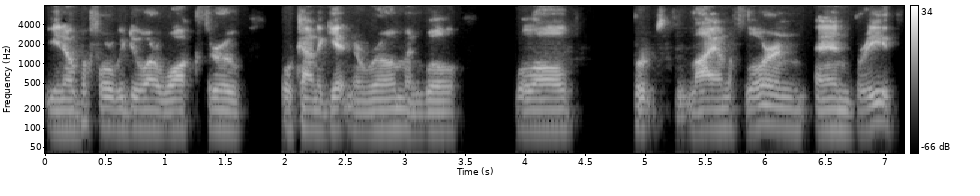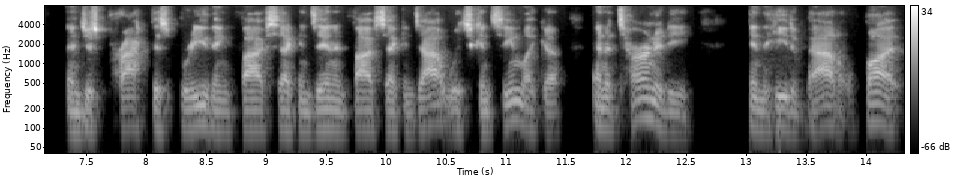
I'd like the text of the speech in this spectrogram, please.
you know, before we do our walkthrough, we'll kind of get in a room and we'll we'll all lie on the floor and and breathe and just practice breathing five seconds in and five seconds out, which can seem like a, an eternity in the heat of battle. But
